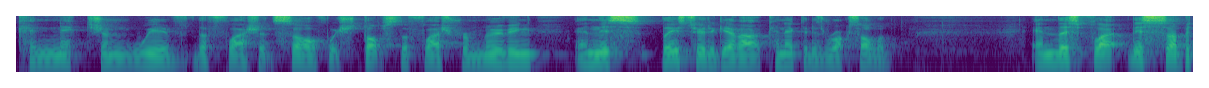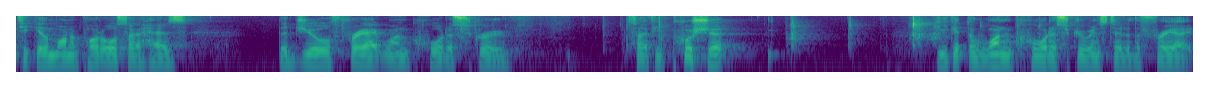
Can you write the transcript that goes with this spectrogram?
connection with the flash itself, which stops the flash from moving. And this, these two together connected is rock solid. And this, flat, this uh, particular monopod also has the dual 381 quarter screw. So if you push it, you get the one quarter screw instead of the 3/8.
